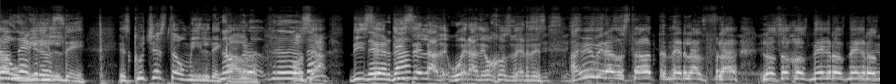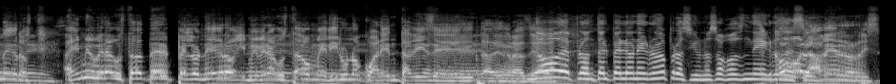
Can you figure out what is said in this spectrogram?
negros, negros. humilde. Escucha esta humilde, No, cabrón. pero- pero de o sea, dice, de verdad. dice la de güera de ojos verdes. Sí, sí, a mí me hubiera gustado tener las fla- los ojos negros, negros, Negros, negros. A mí me hubiera gustado tener el pelo negro y me hubiera gustado medir 1.40, dice esta desgraciada. No, de pronto el pelo negro no, pero sí unos ojos negros ¿Cómo así. la ves, Rorris?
